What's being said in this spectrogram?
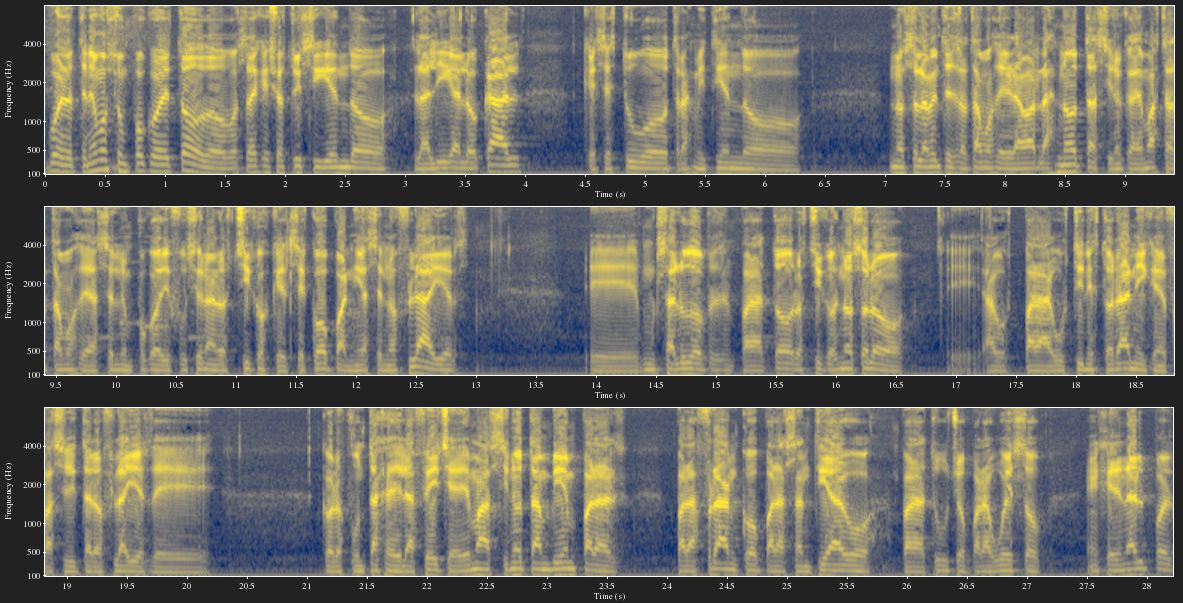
Bueno, tenemos un poco de todo. Vos sabés que yo estoy siguiendo la liga local, que se estuvo transmitiendo. No solamente tratamos de grabar las notas, sino que además tratamos de hacerle un poco de difusión a los chicos que se copan y hacen los flyers. Eh, un saludo para todos los chicos, no solo eh, para Agustín Storani, que me facilita los flyers de, con los puntajes de la fecha y demás, sino también para, para Franco, para Santiago, para Tucho, para Hueso. En general, pues,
